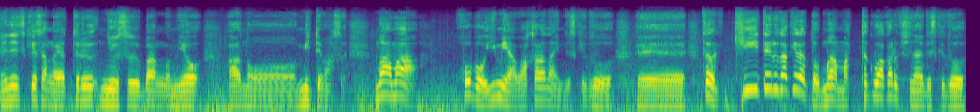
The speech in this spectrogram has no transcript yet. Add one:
？NHK さんがやってるニュース番組を、あのー、見てます。まあまあ、ほぼ意味はわからないんですけど、えー、ただ聞いてるだけだと、まあ全くわかる気しないですけど、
